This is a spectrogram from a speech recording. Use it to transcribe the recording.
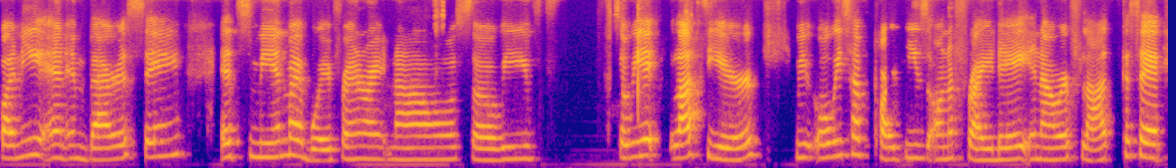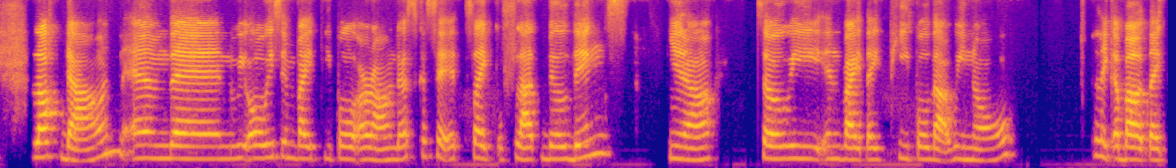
funny and embarrassing. It's me and my boyfriend right now. So we've so we last year we always have parties on a Friday in our flat kasi lockdown and then we always invite people around us kasi it's like flat buildings, you know. So we invite like people that we know like about like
